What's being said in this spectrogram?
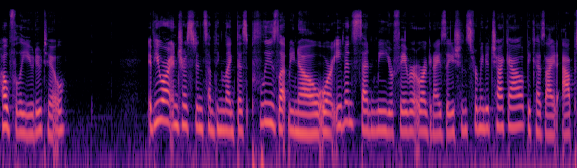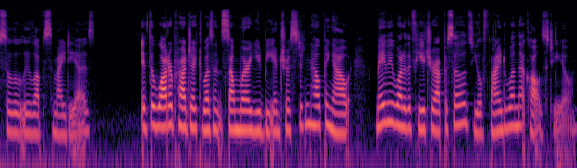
hopefully you do too. If you are interested in something like this, please let me know or even send me your favorite organizations for me to check out because I'd absolutely love some ideas. If the water project wasn't somewhere you'd be interested in helping out, maybe one of the future episodes you'll find one that calls to you.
